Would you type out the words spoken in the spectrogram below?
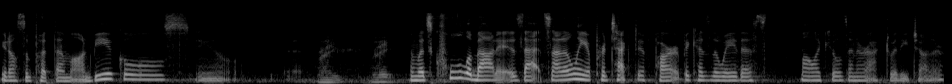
You'd also put them on vehicles, you know. Right, right. And what's cool about it is that it's not only a protective part because the way the molecules interact with each other,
